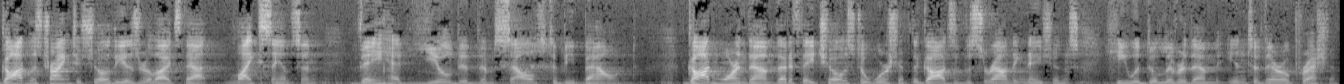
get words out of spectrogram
God was trying to show the Israelites that, like Samson, they had yielded themselves to be bound. God warned them that if they chose to worship the gods of the surrounding nations, He would deliver them into their oppression.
